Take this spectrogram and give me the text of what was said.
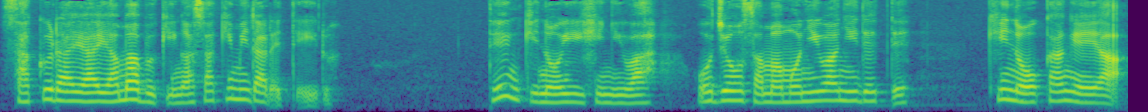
桜や山吹が咲き乱れている。天気のいい日にはお嬢様も庭に出て木の影や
